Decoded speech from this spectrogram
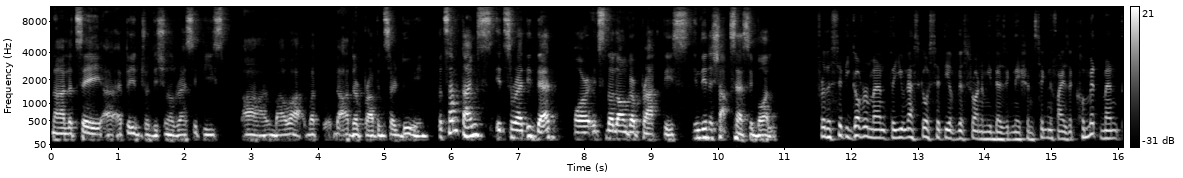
na let's say uh, ito yung traditional recipes uh, what the other province are doing. But sometimes it's already dead or it's no longer practiced, hindi na siya accessible. For the city government, the UNESCO City of Gastronomy designation signifies a commitment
